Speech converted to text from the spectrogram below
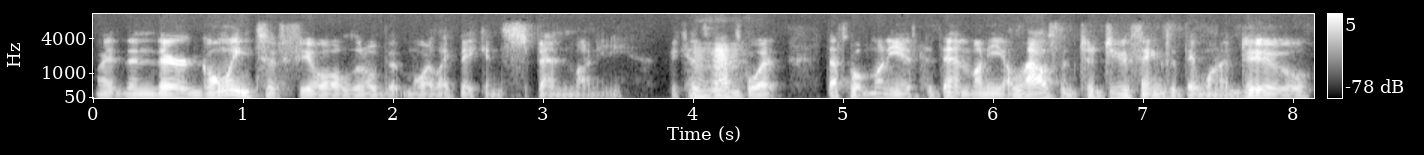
right? Then they're going to feel a little bit more like they can spend money because Mhm. that's what that's what money is to them. Money allows them to do things that they want to do,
